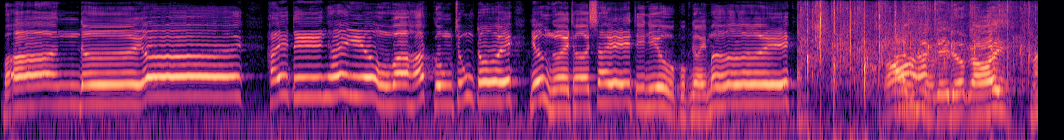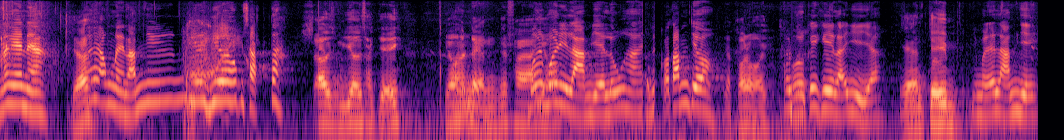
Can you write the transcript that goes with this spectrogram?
Bạn đời ơi, hãy tin, hãy yêu và hát cùng chúng tôi. Những người thợ xây tin yêu cuộc đời mới. Thôi hát vậy được rồi? Mà nói nghe nè. Dạ. Thấy ông này làm như dơ dơ không sạch ta. Sao dơ sạch chị? Do ánh đèn cái pha Mới vô. mới đi làm về luôn hả? Có tắm chưa? Dạ có rồi. Thôi cái kia là cái gì vậy? Dạ anh chim. Nhưng mà để làm cái gì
